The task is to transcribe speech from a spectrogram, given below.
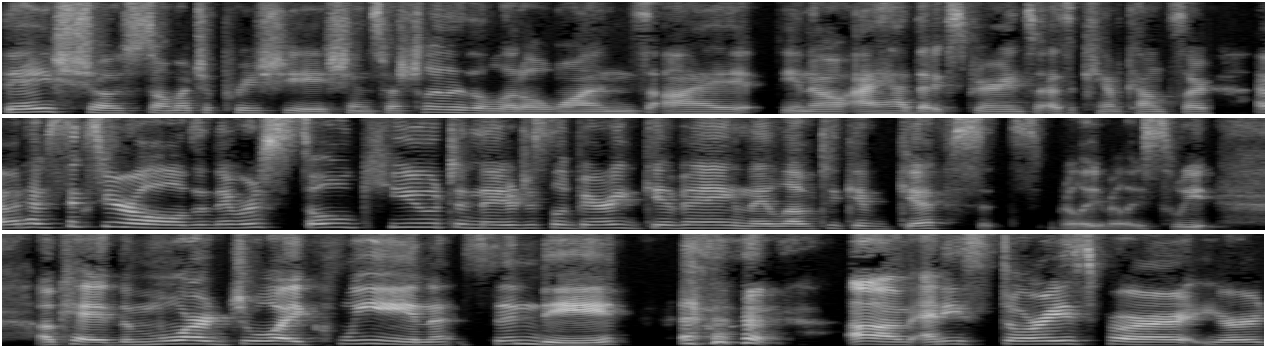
they show so much appreciation especially the little ones. I you know i had that experience as a camp counselor. I would have six year olds and they were so cute and they were just very giving and they love to give gifts. It's really really sweet. Okay the more joy queen cindi um, any stories for your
